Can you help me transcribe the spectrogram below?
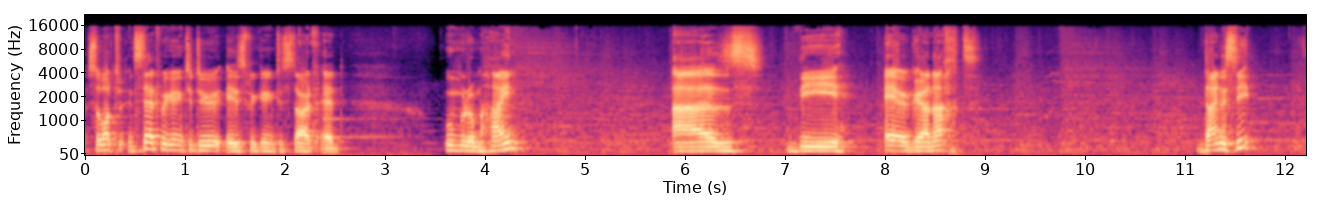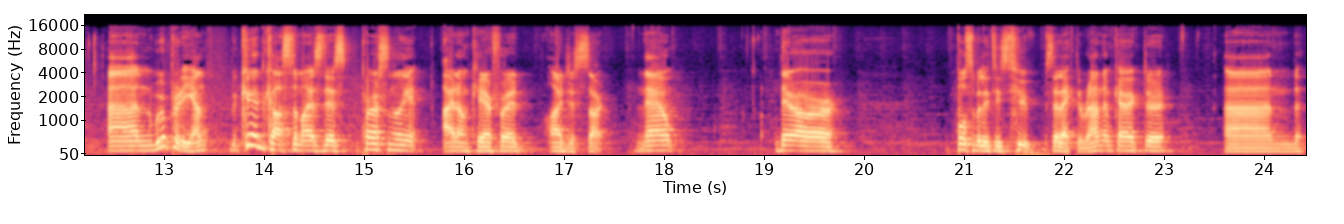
So what instead we're going to do is we're going to start at Umrumhain as the Eorganacht dynasty. And we're pretty young. We could customize this. Personally, I don't care for it. I just start. Now, there are possibilities to select a random character and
